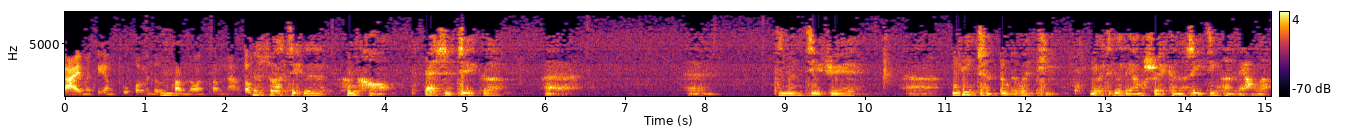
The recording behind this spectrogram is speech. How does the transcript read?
กายมันก็ยังทุกเพราะมันโดนความร้อนความหนาวต้อง说这个很好但是这个呃嗯只能解决啊一定程度的问题，因为这个凉水可能是已经很凉了。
